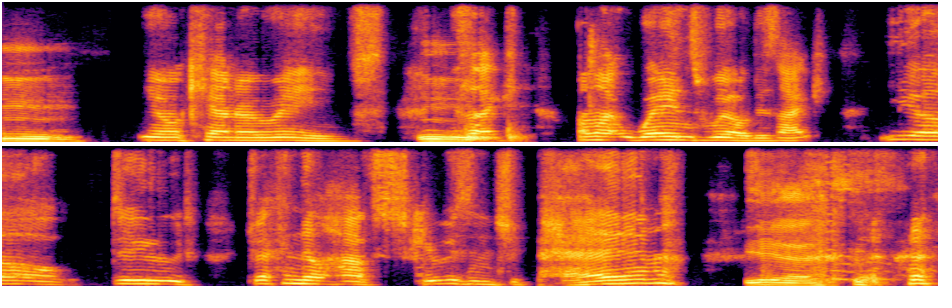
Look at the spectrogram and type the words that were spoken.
Mm, You know, Keanu Reeves. mm. He's like, I'm like Wayne's World. He's like, yo, dude, do you reckon they'll have scooters in Japan? yeah. but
